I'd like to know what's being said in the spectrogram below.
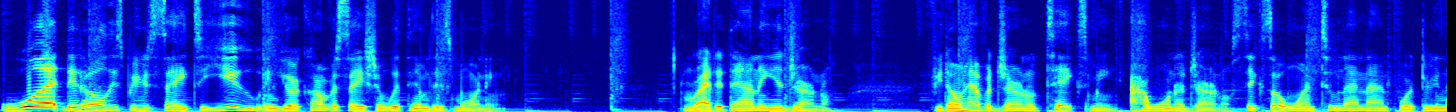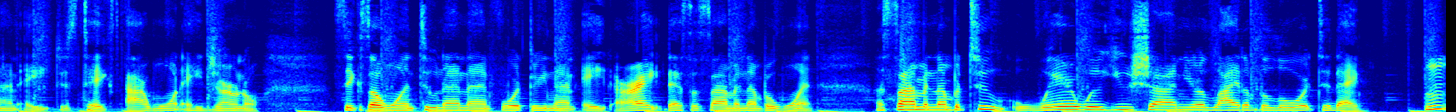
What did Holy Spirit say to you in your conversation with Him this morning? Write it down in your journal. If you don't have a journal, text me. I want a journal. 601 299 4398. Just text, I want a journal. 601 299 4398. All right, that's assignment number one. Assignment number two Where will you shine your light of the Lord today? Hmm?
